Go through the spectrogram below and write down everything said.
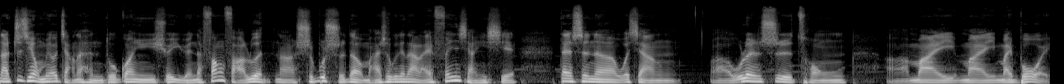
那之前我们有讲了很多关于学语言的方法论，那时不时的我们还是会跟大家来分享一些。但是呢，我想啊，无论是从啊 my my my boy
